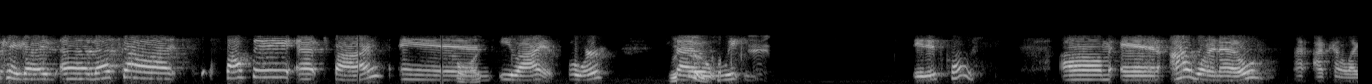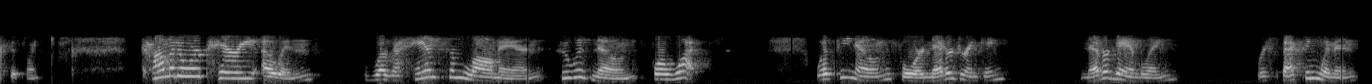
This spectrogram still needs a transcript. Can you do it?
Okay, guys. Uh, that's got Saucy at five and Eli at four. Ooh, So we, it is close. Um, and I want to know. I, I kind of like this one. Commodore Perry Owens was a handsome lawman who was known for what? Was he known for never drinking, never gambling, respecting women,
